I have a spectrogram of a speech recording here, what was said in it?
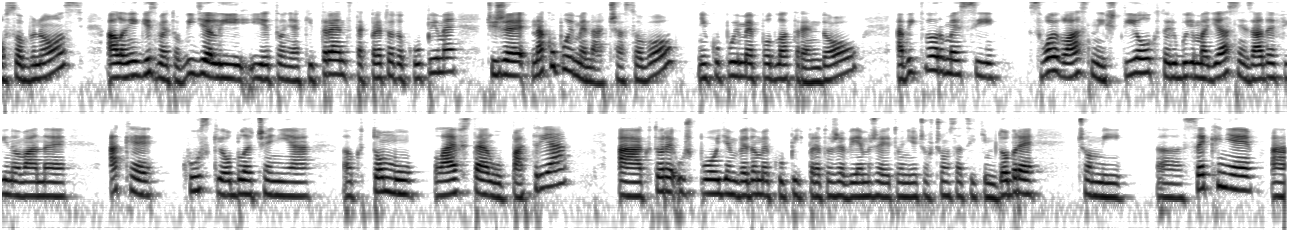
osobnosť, ale niekde sme to videli, je to nejaký trend, tak preto to kúpime. Čiže nakupujme nadčasovo, nekupujme podľa trendov a vytvorme si svoj vlastný štýl, ktorý bude mať jasne zadefinované, aké kúsky oblečenia k tomu lifestylu patria a ktoré už pôjdem vedome kúpiť, pretože viem, že je to niečo, v čom sa cítim dobre, čo mi e, sekne a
